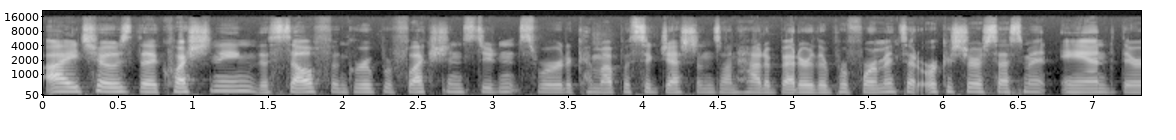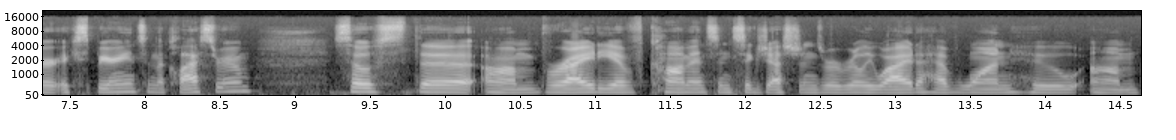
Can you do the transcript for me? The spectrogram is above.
I chose the questioning, the self and group reflection students were to come up with suggestions on how to better their performance at orchestra assessment and their experience in the classroom. So the um, variety of comments and suggestions were really wide. I have one who um,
